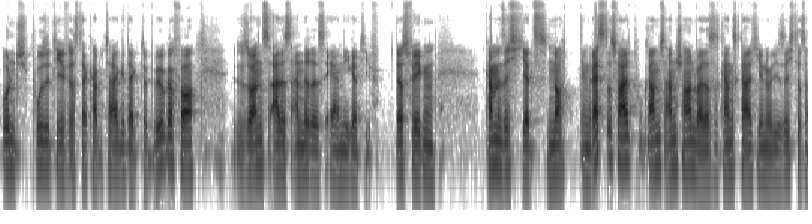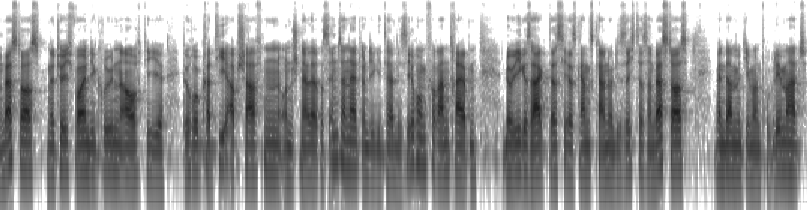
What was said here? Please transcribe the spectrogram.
Und positiv ist der kapitalgedeckte Bürgerfonds. Sonst alles andere ist eher negativ. Deswegen kann man sich jetzt noch den Rest des Wahlprogramms anschauen, weil das ist ganz klar hier nur die Sicht des Investors. Natürlich wollen die Grünen auch die Bürokratie abschaffen und schnelleres Internet und Digitalisierung vorantreiben. Nur wie gesagt, das hier ist ganz klar nur die Sicht des Investors. Wenn damit jemand Probleme hat,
